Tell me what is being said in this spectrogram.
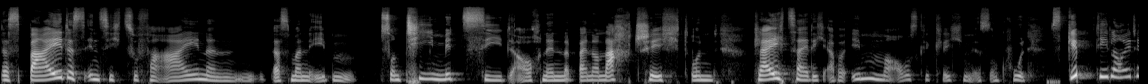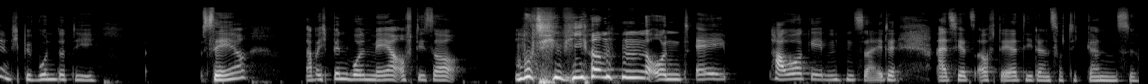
das beides in sich zu vereinen, dass man eben so ein Team mitzieht, auch bei einer Nachtschicht und gleichzeitig aber immer ausgeglichen ist und cool. Es gibt die Leute und ich bewundere die sehr, aber ich bin wohl mehr auf dieser motivierenden und ey, powergebenden Seite, als jetzt auf der, die dann so die ganze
